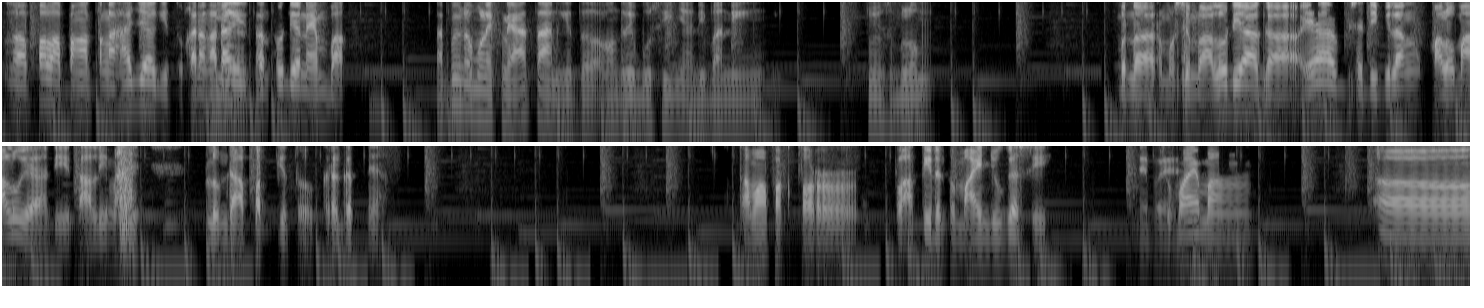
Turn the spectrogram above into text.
apa lapangan tengah aja gitu. Kadang-kadang Iya, tentu dia nembak. tapi udah mulai kelihatan gitu kontribusinya dibanding musim sebelum Benar, musim lalu dia agak ya bisa dibilang malu-malu ya di Italia belum dapat gitu gregetnya. Pertama faktor pelatih dan pemain juga sih. ya? Cuma emang eh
